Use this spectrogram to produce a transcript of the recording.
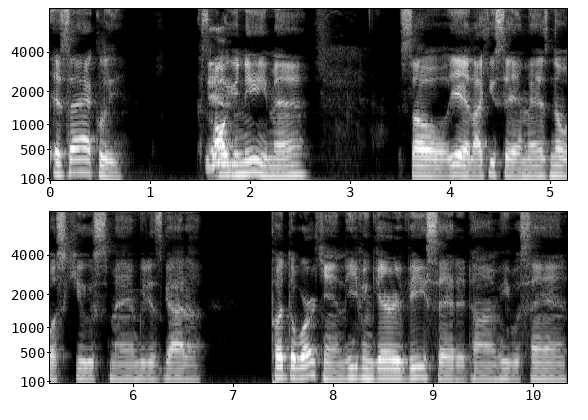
Exactly. That's Yeah. all you need, man. So yeah, like you said, man, there's no excuse, man. We just gotta put the work in. Even Gary Vee said it. Um, he was saying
